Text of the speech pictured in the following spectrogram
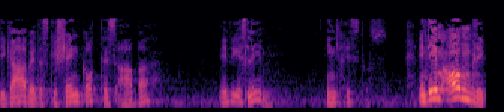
Die Gabe, das Geschenk Gottes aber, ewiges Leben in Christus. In dem Augenblick,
